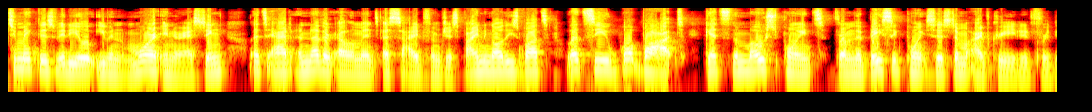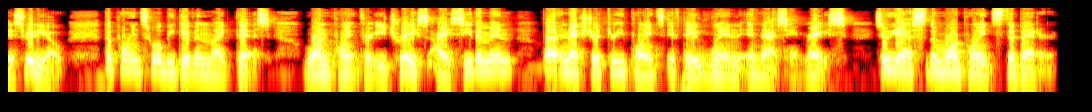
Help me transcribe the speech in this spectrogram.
To make this video even more interesting, let's add another element aside from just finding all these bots. Let's see what bot gets the most points from the basic point system I've created for this video. The points will be given like this. One point for each race I see them in, but an extra three points if they win in that same race. So yes, the more points, the better.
